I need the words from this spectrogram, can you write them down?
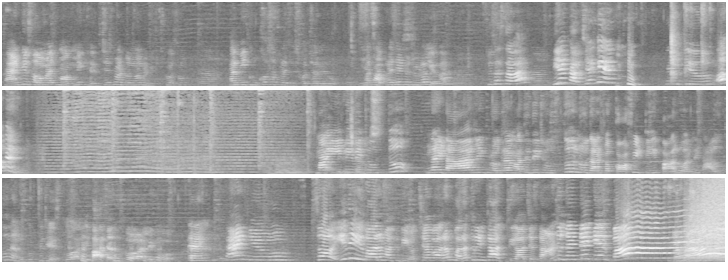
థ్యాంక్ యూ సో మచ్ మా మమ్మీకి హెల్ప్ చేసినట్టున్నా నా గిఫ్ట్ కోసం. కానీ నీకు ఇంకో సర్ప్రైజ్ తీసుకొచ్చాను నేను. సర్ప్రైజ్ ఏంటో చూడాలి కదా? చూసేస్తావా? ఇయర్ కప్ చేయండి థ్యాంక్ యూ ఓపెన్ మా ఈటీవీ చూస్తూ నా డార్లింగ్ ప్రోగ్రామ్ అతిథి చూస్తూ నువ్వు దాంట్లో కాఫీ టీ పాలు అన్ని తాగుతూ నన్ను గుర్తు చేసుకోవాలి. బాగా చదువుకోవాలి నువ్వు. థ్యాంక్ యూ సో ఇది ఈ వారం అతిథి. వచ్చే వారం మరొకరింట అతిథిగా చేస్తా అంటే కేర్ బాయ్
